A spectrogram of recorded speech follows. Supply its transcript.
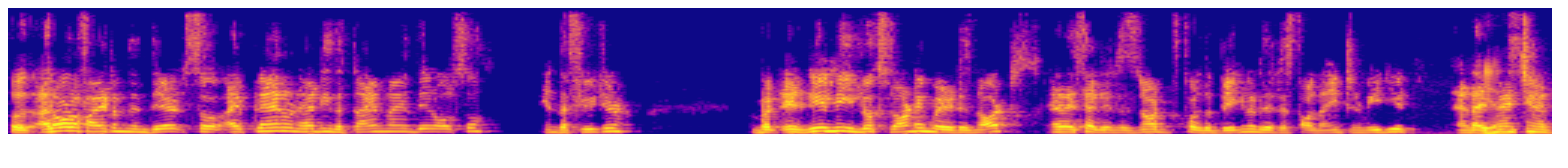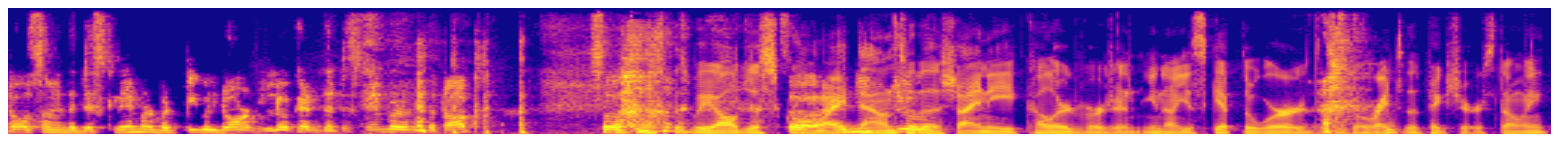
So a lot of items in there. So I plan on adding the timeline there also in the future. But it really looks daunting, but it is not. As I said, it is not for the beginners, it is for the intermediate. And I yes. mentioned it also in the disclaimer, but people don't look at the disclaimer at the top. So because we all just scroll so right down to, to, the shiny colored version. You know, you skip the words and go right to the pictures, don't we?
